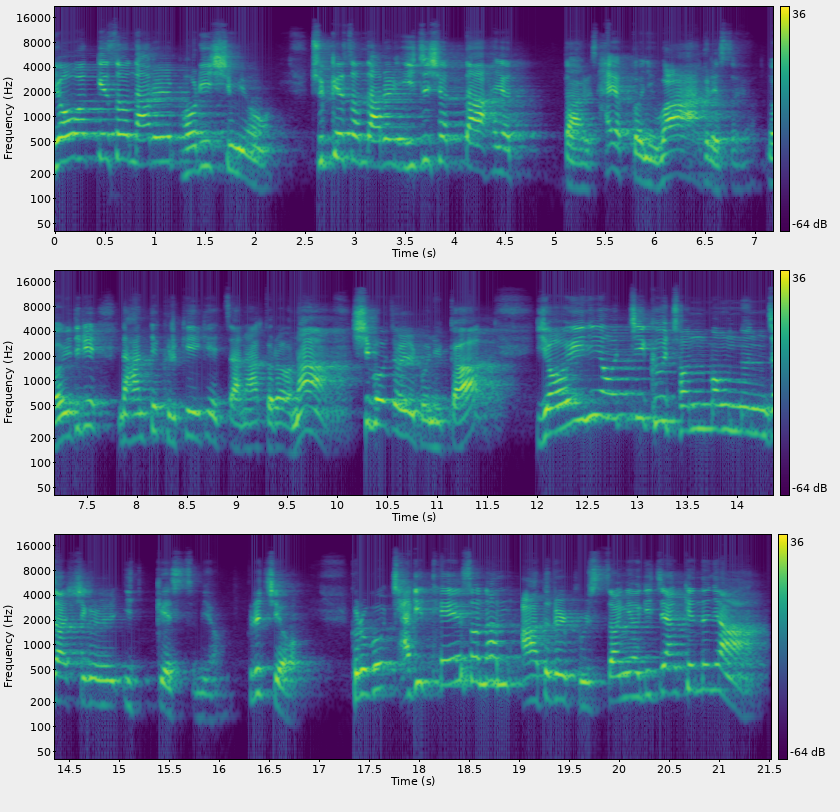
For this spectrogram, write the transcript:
여호와께서 나를 버리시며 주께서 나를 잊으셨다 하였다 하였거니 와 그랬어요. 너희들이 나한테 그렇게 얘기했잖아. 그러나 15절 보니까 여인이 어찌 그전 먹는 자식을 잊겠으며 그렇지요. 그리고 자기 태에서 난 아들을 불쌍히 여기지 않겠느냐?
